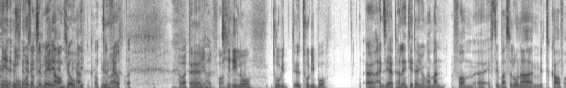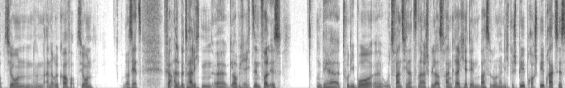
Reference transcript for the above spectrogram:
Bo nicht der- bitte melden. Jo, ja. hier kommt Ja. so. Aber Tobi Äh, halt vorne. Tirilo, Tobi, äh, Todibo. Äh, ein sehr talentierter junger Mann vom äh, FC Barcelona mit Kaufoption und eine Rückkaufoption, was jetzt für alle Beteiligten, äh, glaube ich, echt sinnvoll ist. Der Todibo, äh, U20-Nationalspieler aus Frankreich, hätte in Barcelona nicht gespielt, braucht Spielpraxis,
